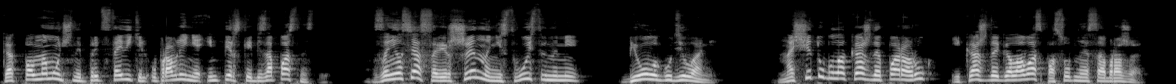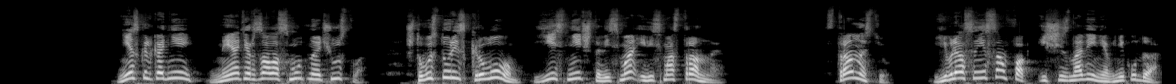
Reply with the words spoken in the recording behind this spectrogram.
как полномочный представитель Управления имперской безопасности, занялся совершенно несвойственными биологу делами. На счету была каждая пара рук и каждая голова, способная соображать. Несколько дней меня терзало смутное чувство, что в истории с Крыловым есть нечто весьма и весьма странное. Странностью являлся не сам факт исчезновения в никуда,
